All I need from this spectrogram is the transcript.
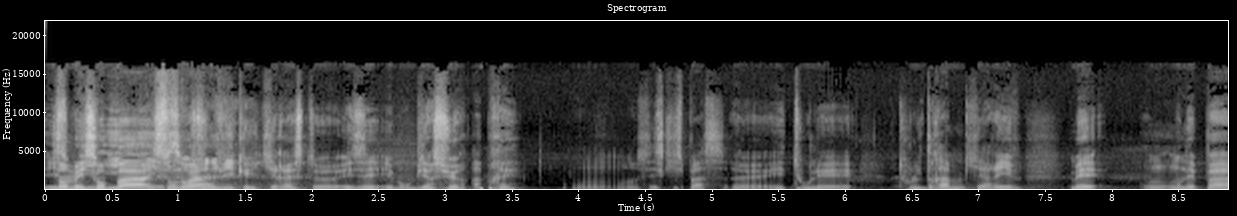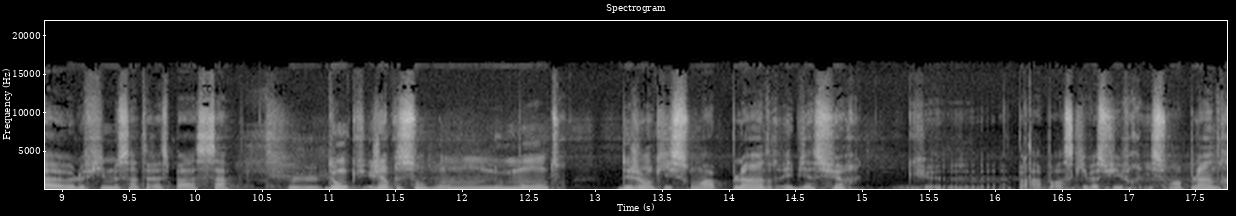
Non, mais ils sont pas- Ils sont dans voilà. une vie qui, qui reste euh, aisée. Et bon, bien sûr, après, c'est ce qui se passe euh, et tous les, tout le drame qui arrive. Mais on n'est pas, euh, le film ne s'intéresse pas à ça. Mhm. Donc j'ai l'impression qu'on nous montre des gens qui sont à plaindre. Et bien sûr que par rapport à ce qui va suivre, ils sont à plaindre.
